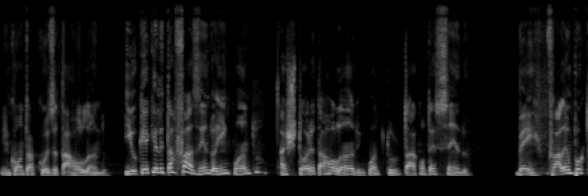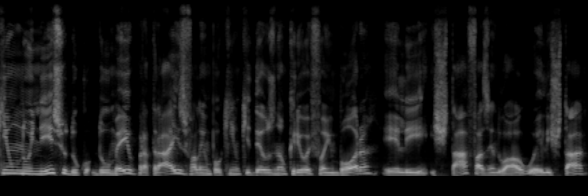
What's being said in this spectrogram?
enquanto a coisa está rolando? E o que é que ele está fazendo aí enquanto a história está rolando, enquanto tudo está acontecendo? Bem, falei um pouquinho no início, do, do meio para trás, falei um pouquinho que Deus não criou e foi embora. Ele está fazendo algo, ele está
